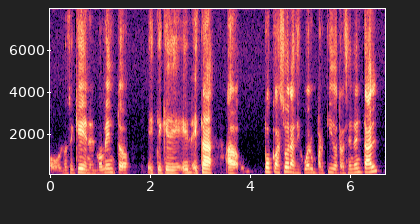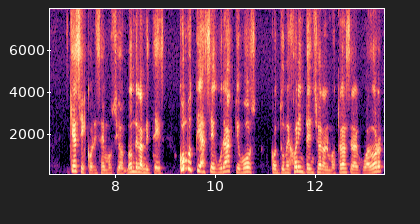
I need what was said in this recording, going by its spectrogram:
o no sé qué, en el momento este, que él está a pocas horas de jugar un partido trascendental, ¿Qué haces con esa emoción? ¿Dónde la metes? ¿Cómo te asegurás que vos, con tu mejor intención al mostrársela al jugador,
